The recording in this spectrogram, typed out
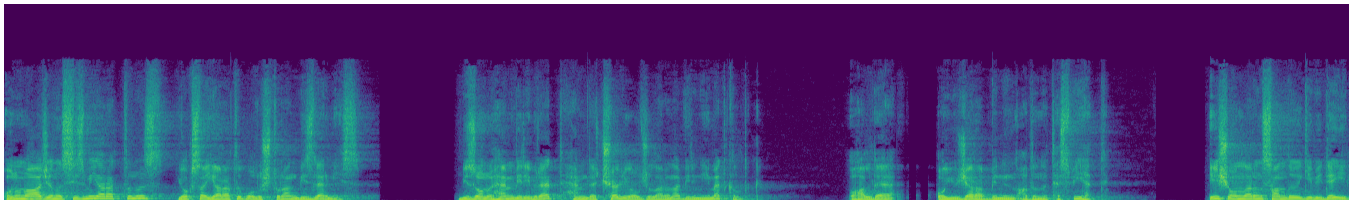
Onun ağacını siz mi yarattınız yoksa yaratıp oluşturan bizler miyiz? Biz onu hem bir ibret hem de çöl yolcularına bir nimet kıldık. O halde o yüce Rabbinin adını tesbih et. İş onların sandığı gibi değil.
